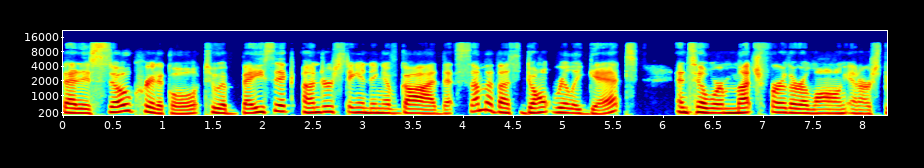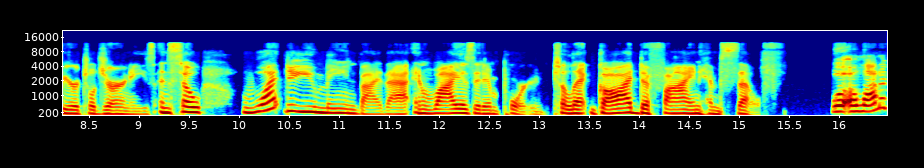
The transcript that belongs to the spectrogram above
that is so critical to a basic understanding of God that some of us don't really get until we're much further along in our spiritual journeys. And so, what do you mean by that? And why is it important to let God define himself? Well, a lot of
